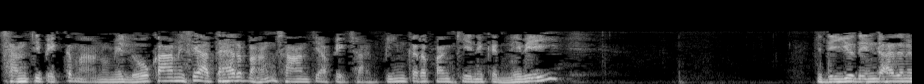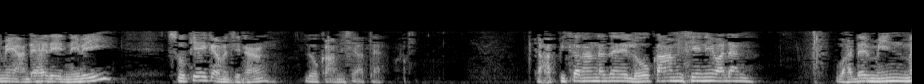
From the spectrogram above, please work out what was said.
සම්තිපෙක්කමානෝ මේ ලෝකාමිෂය අතහැරපන් සාන්ති අපේක්ෂා පින් කරපන් කියන එක නෙවෙයි දෙයියෝ දෙන්න හදන මේ අඳුරේ නෙවෙයි සුඛය කැමති නම් ලෝකාමිෂය අතහැරපන් අපි කරන්න දන්නේ ලෝකාමිෂයනේ වඩන්න වඩමින්ම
